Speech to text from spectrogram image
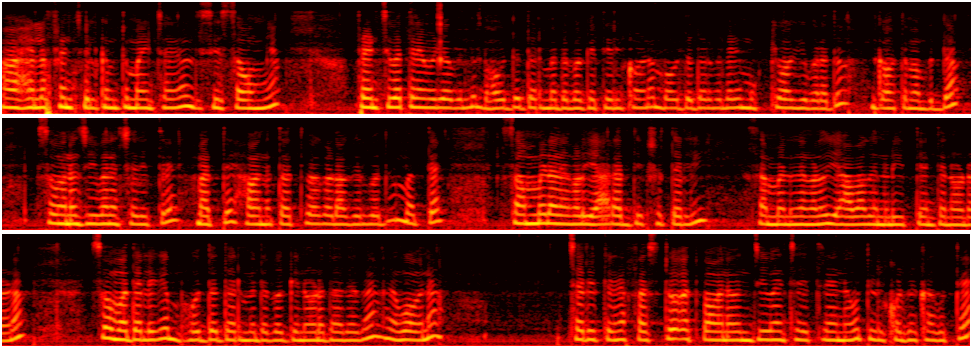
Hello friends welcome to my channel this is Soumya friends ಇವತ್ತಿನ ವಿಡಿಯೋ ಬಂದು ಬೌದ್ಧ ಧರ್ಮದ ಬಗ್ಗೆ ತಿಳ್ಕೊಳ್ಳೋಣ. ಬೌದ್ಧ ಧರ್ಮದಲ್ಲಿ ಮುಖ್ಯವಾಗಿ ಬರೋದು ಗೌತಮ ಬುದ್ಧ. ಸೊ ಅವನ ಜೀವನ ಚರಿತ್ರೆ ಮತ್ತು ಅವನ ತತ್ವಗಳಾಗಿರ್ಬೋದು ಮತ್ತು ಸಮ್ಮೇಳನಗಳು ಯಾರ ಅಧ್ಯಕ್ಷತೆಯಲ್ಲಿ, ಸಮ್ಮೇಳನಗಳು ಯಾವಾಗ ನಡೆಯುತ್ತೆ ಅಂತ ನೋಡೋಣ. ಸೊ ಮೊದಲಿಗೆ ಬೌದ್ಧ ಧರ್ಮದ ಬಗ್ಗೆ ನೋಡೋದಾದಾಗ ನಾವು ಅವನ ಚರಿತ್ರೆನ ಫಸ್ಟು ಅಥವಾ ಅವನ ಒಂದು ಜೀವನ ಚರಿತ್ರೆಯನ್ನು ನಾವು ತಿಳ್ಕೊಳ್ಬೇಕಾಗುತ್ತೆ.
